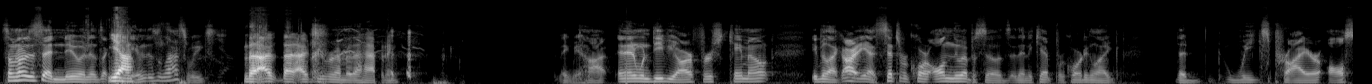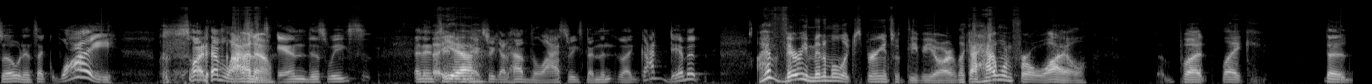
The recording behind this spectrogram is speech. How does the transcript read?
Sometimes it said new and it's like, Yeah. damn, this is last week's. But I, that, I do remember that happening. make me hot. And then when DVR first came out, it'd be like, all right, yeah, set to record all new episodes, and then it kept recording like the weeks prior also, and it's like, why? so I'd have last I week's and this week's, and then Uh, yeah. next week I'd have the last week's, then then like, god damn it. I have very minimal experience with DVR. Like I had one for a while, but like The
